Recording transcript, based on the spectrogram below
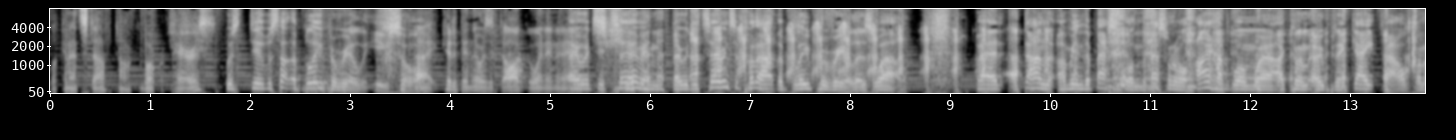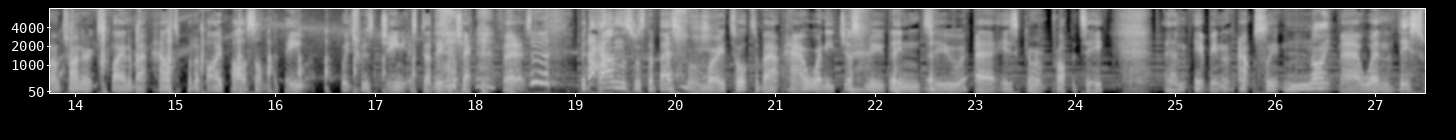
looking at stuff, talking about repairs. Was was that the blooper reel that you saw? Uh, it could have been there was a dog going in and they out. were determined. they were determined to put out the blooper reel as well. Where Dan, I mean, the best one, the best one of all. I had one where I couldn't open a gate valve when I'm trying to explain about how to put a bypass on the Padilla, which was genius I didn't check it first. But Dan's was the best one where he talked about how when he just moved into uh, his current property, um, it'd been an absolute nightmare when this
